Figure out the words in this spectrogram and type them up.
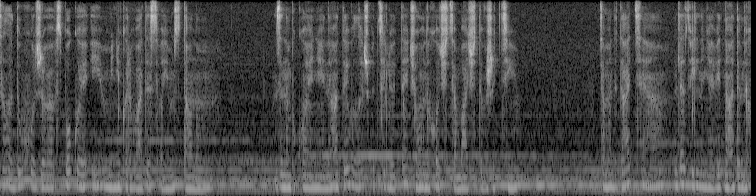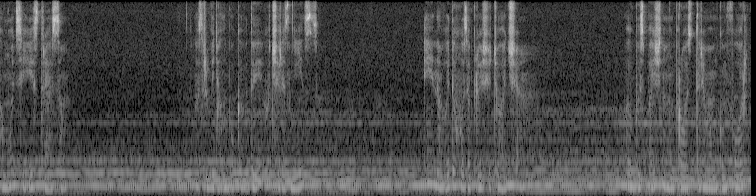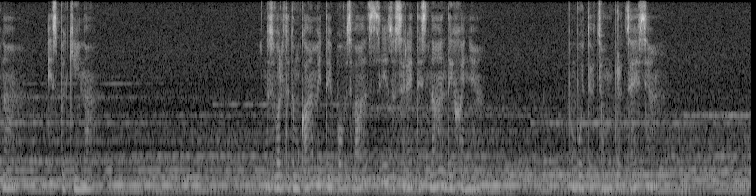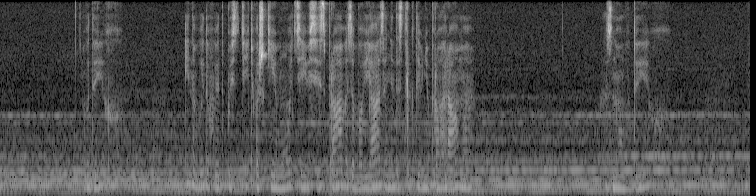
Сила духу живе в спокої і вмінні керувати своїм станом. Занепокоєння і негатив лише підсилюють те, чого не хочеться бачити в житті. Ця медитація для звільнення від негативних емоцій і стресу. Зробіть глибокий вдих через ніс і на видиху заплющіть очі. В безпечному просторі, вам комфортно і спокійно. Дозвольте думкам йти повз вас і зосередьтесь на диханні. Побудьте в цьому процесі. Вдих. І на видиху відпустіть важкі емоції, всі справи, зобов'язання, деструктивні програми. Знову вдих.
